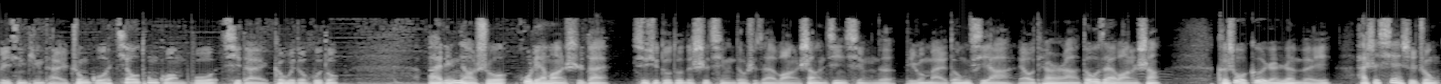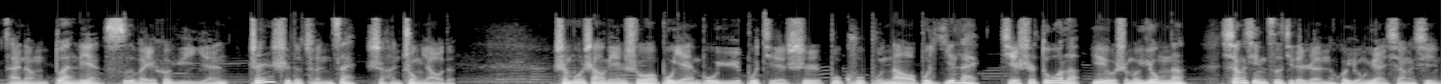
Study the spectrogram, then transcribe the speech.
微信平台中国交通广播，期待各位的互动。百灵鸟说，互联网时代。许许多多的事情都是在网上进行的，比如买东西啊、聊天啊，都在网上。可是我个人认为，还是现实中才能锻炼思维和语言，真实的存在是很重要的。沉默少年说：“不言不语，不解释，不哭不闹，不依赖，解释多了又有什么用呢？相信自己的人会永远相信，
